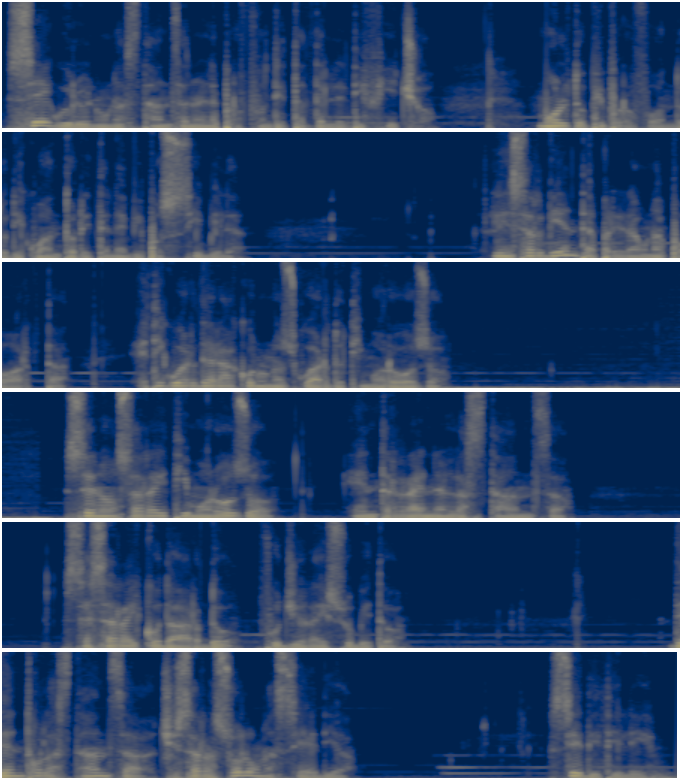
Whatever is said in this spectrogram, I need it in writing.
seguilo in una stanza nelle profondità dell'edificio molto più profondo di quanto ritenevi possibile. L'inserviente aprirà una porta e ti guarderà con uno sguardo timoroso. Se non sarai timoroso, entrerai nella stanza. Se sarai codardo, fuggirai subito. Dentro la stanza ci sarà solo una sedia. Siediti lì.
